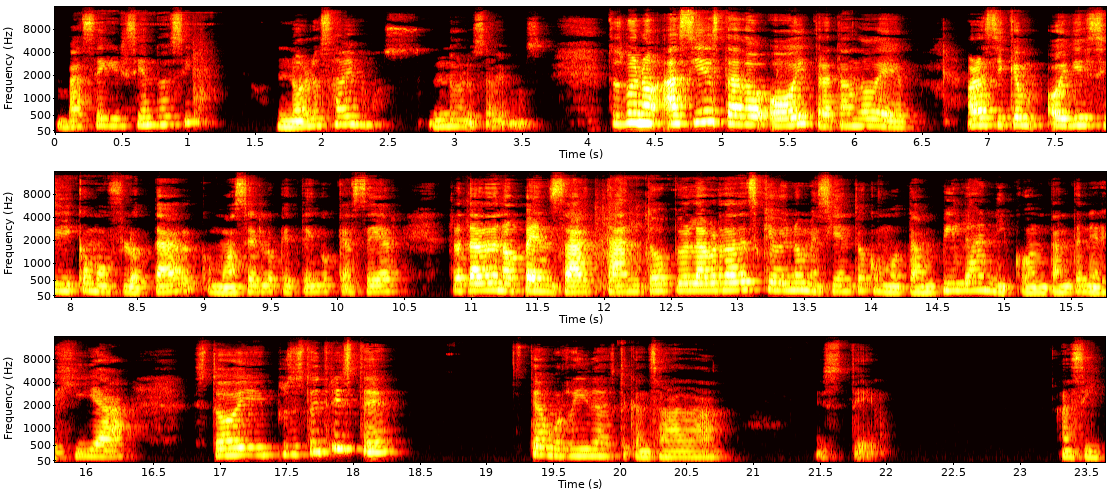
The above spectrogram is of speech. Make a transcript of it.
¿va a seguir siendo así? No lo sabemos, no lo sabemos. Entonces, bueno, así he estado hoy tratando de, ahora sí que hoy decidí como flotar, como hacer lo que tengo que hacer, tratar de no pensar tanto, pero la verdad es que hoy no me siento como tan pila ni con tanta energía. Estoy, pues estoy triste, estoy aburrida, estoy cansada, este, así.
